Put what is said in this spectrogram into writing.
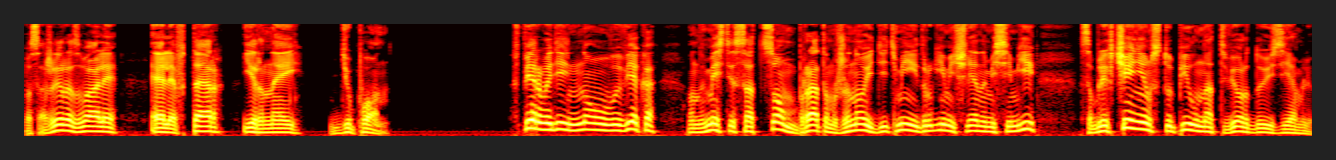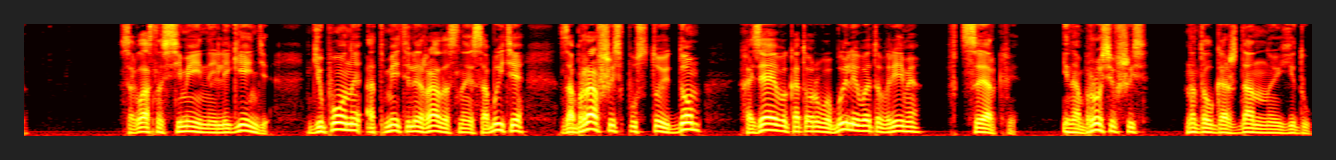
Пассажира звали Элефтер Ирней Дюпон. В первый день нового века он вместе с отцом, братом, женой, детьми и другими членами семьи с облегчением ступил на твердую землю. Согласно семейной легенде, Дюпоны отметили радостное событие, забравшись в пустой дом, хозяева которого были в это время в церкви, и набросившись на долгожданную еду.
